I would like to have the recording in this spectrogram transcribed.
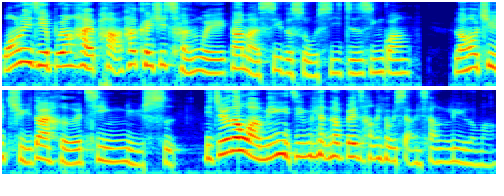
王瑞杰不用害怕，他可以去成为大马西的首席执行官，然后去取代何清女士。你觉得网民已经变得非常有想象力了吗？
